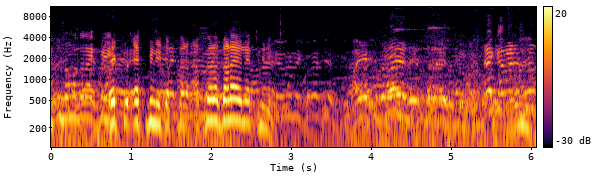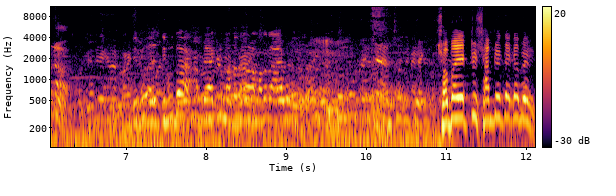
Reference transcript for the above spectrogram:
একটু সমাধান রাখবেন। একটু এক মিনিট আপনারা আপনারা দাঁড়ায়েন এক মিনিট। সবাই একটু সামনে তাকাবেন।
